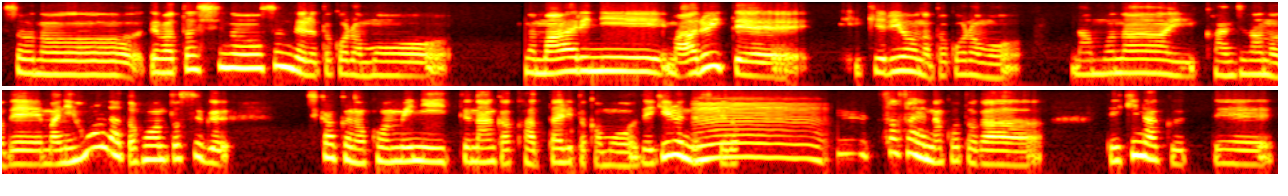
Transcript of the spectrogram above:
その、で、私の住んでるところも、まあ、周りに、まあ、歩いて行けるようなところもなんもない感じなので、まあ、日本だとほんとすぐ近くのコンビニ行ってなんか買ったりとかもできるんですけど、些細なことができなくって、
